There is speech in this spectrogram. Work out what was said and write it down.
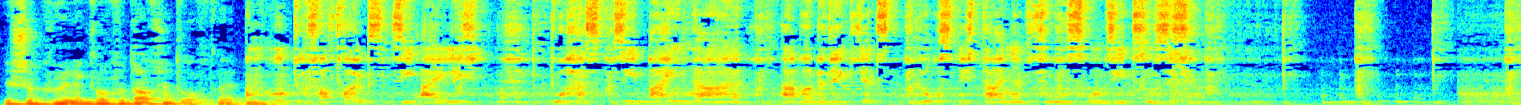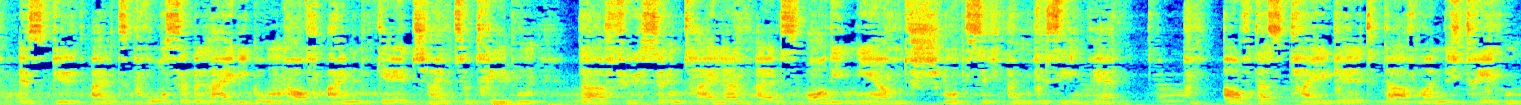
Ist der König drauf, du darfst nicht drauftreten. Und du verfolgst sie eilig. Sie beinahe, aber beweg jetzt bloß nicht deinen Fuß, um sie zu sichern. Es gilt als große Beleidigung, auf einen Geldschein zu treten, da Füße in Thailand als ordinär und schmutzig angesehen werden. Auf das Teilgeld darf man nicht treten,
